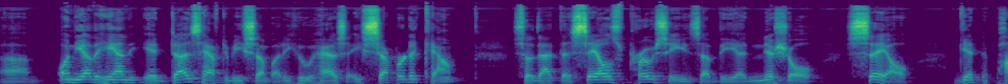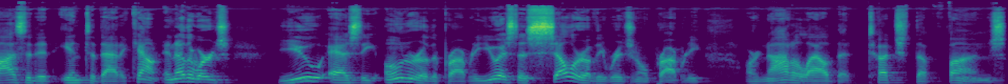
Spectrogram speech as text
Um, on the other hand, it does have to be somebody who has a separate account so that the sales proceeds of the initial sale get deposited into that account. In other words, you as the owner of the property, you as the seller of the original property, are not allowed to touch the funds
